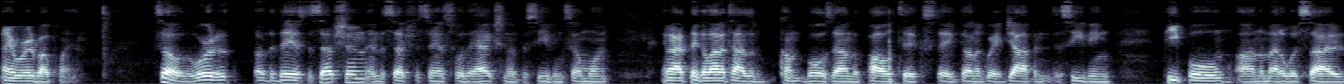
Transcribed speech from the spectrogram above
I ain't worried about playing. So the word of the day is deception, and deception stands for the action of deceiving someone. And I think a lot of times it comes boils down to politics. They've done a great job in deceiving people, uh, no matter what side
